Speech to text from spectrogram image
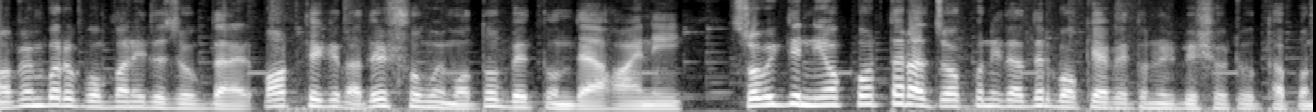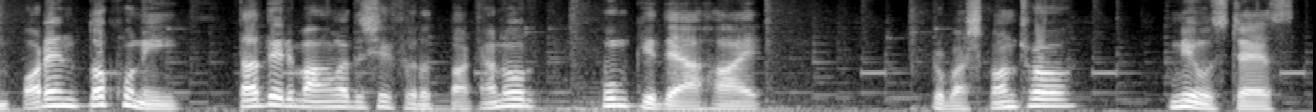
নভেম্বরে কোম্পানিতে যোগদানের পর থেকে তাদের সময় মতো বেতন দেওয়া হয়নি। শ্রমিকদের নিয়োগকর্তারা যখনই তাদের বকেয়া বেতনের বিষয়টি উত্থাপন করেন, তখনই তাদের বাংলাদেশে ফেরত পাঠানোর হুমকি দেওয়া হয়। প্রবাস কণ্ঠ, নিউজ ডেস্ক।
